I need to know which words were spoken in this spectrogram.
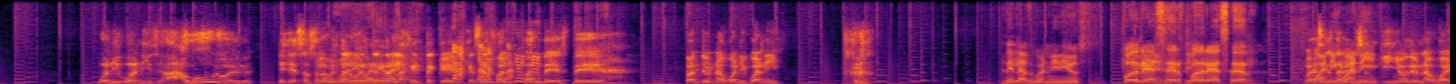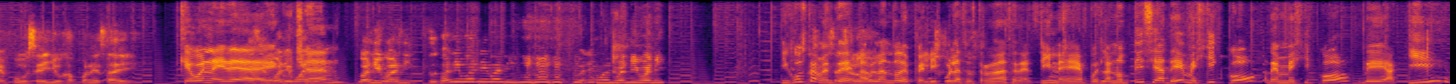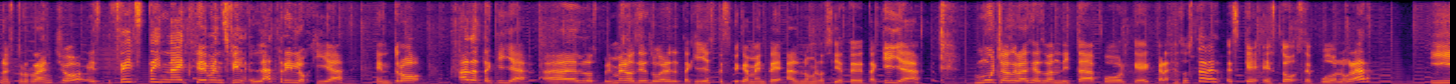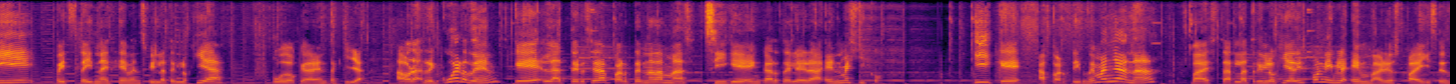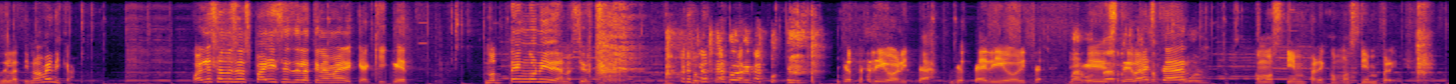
Wani Wani. dice, Ah, uy, uy. Eso solamente lo va a entender la gente que, que sea fan, fan de este. Fan de una Wani Wani. de las Guani News. Podría Bien, ser, sí. podría ser. Pues Wani este también es un guiño de una waifu seiyu japonesa y. Qué buena idea, ¿eh? Wani. Wani Wani. Pues Wani. Wani Wani. Wani, wani. Y justamente hablando de películas estrenadas en el cine, pues la noticia de México, de México, de aquí, nuestro rancho, es que Fate Stay Night Heavensfield, la trilogía, entró a la taquilla, a los primeros 10 lugares de taquilla, específicamente al número 7 de taquilla. Muchas gracias, bandita, porque gracias a ustedes es que esto se pudo lograr. Y Fate Stay Night Heavensfield, la trilogía, pudo quedar en taquilla. Ahora, recuerden que la tercera parte nada más sigue en cartelera en México y que a partir de mañana va a estar la trilogía disponible en varios países de Latinoamérica. ¿Cuáles son esos países de Latinoamérica, Kiket? No tengo ni idea, ¿no es cierto? No tengo ni Yo te digo ahorita, yo te digo ahorita. Este, va a estar-. Como siempre, como siempre.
